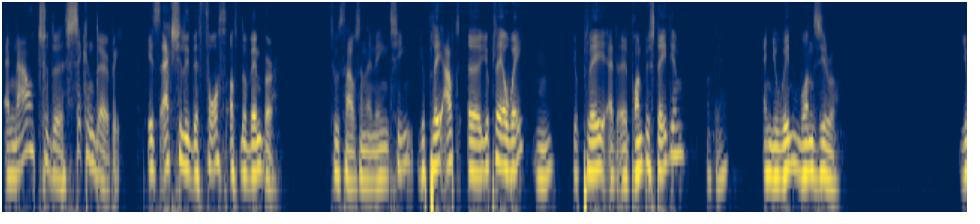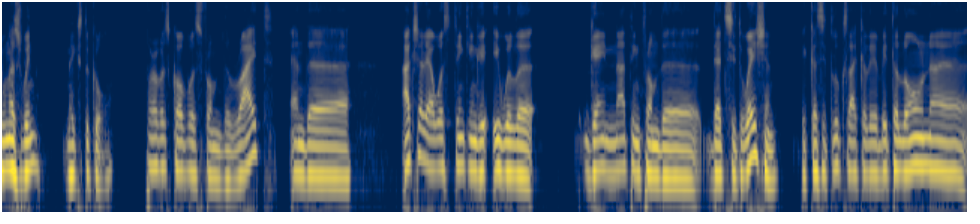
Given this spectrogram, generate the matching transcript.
And now to the second derby. It's actually the 4th of November 2018. You play out uh, you play away. Mm. You play at uh, Brøndby Stadium Okay. and you win 1-0. Jonas Wind makes the goal. Robert Skov was from the right, and uh, actually, I was thinking he will uh, gain nothing from the that situation because it looks like a little bit alone. Uh,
